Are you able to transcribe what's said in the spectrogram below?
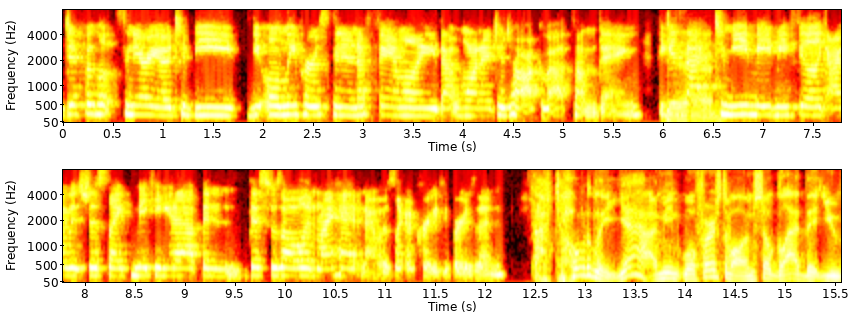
difficult scenario to be the only person in a family that wanted to talk about something because yeah. that to me made me feel like I was just like making it up and this was all in my head and I was like a crazy person. Uh, totally. Yeah. I mean, well, first of all, I'm so glad that you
